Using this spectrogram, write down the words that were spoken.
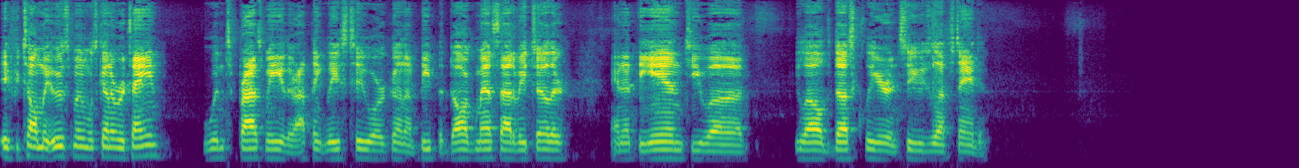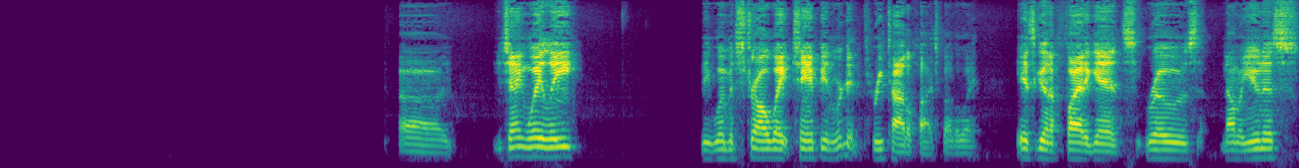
if you told me Usman was going to retain, wouldn't surprise me either. I think these two are going to beat the dog mess out of each other, and at the end, you uh, you let all the dust clear and see who's left standing. Uh, Zhang Wei Li, the women's strawweight champion, we're getting three title fights, by the way, is going to fight against Rose Namajunas.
